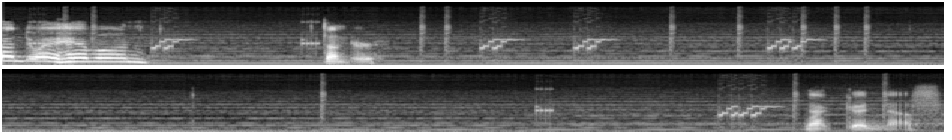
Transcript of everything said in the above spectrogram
Run do I have on? Thunder. Not good enough.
